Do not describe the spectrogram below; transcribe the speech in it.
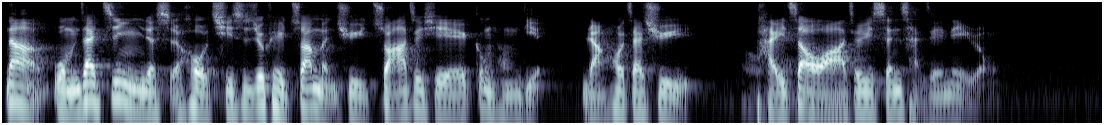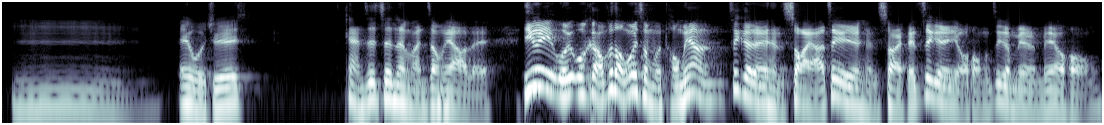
那我们在经营的时候，其实就可以专门去抓这些共同点，然后再去拍照啊，再去生产这些内容。嗯，哎、我觉得，看这真的蛮重要的，因为我我搞不懂为什么同样这个人很帅啊，这个人很帅，可是这个人有红，这个没有没有红，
